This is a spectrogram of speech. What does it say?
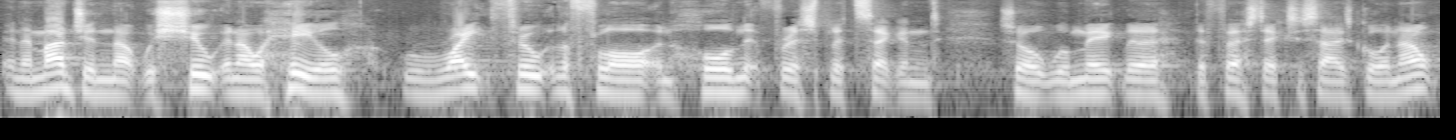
and imagine that we're shooting our heel right through to the floor and holding it for a split second. So we'll make the, the first exercise go now.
